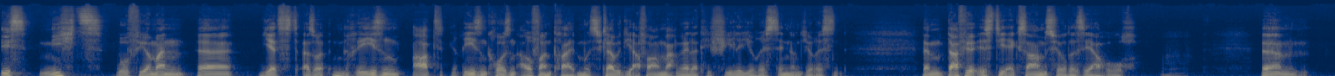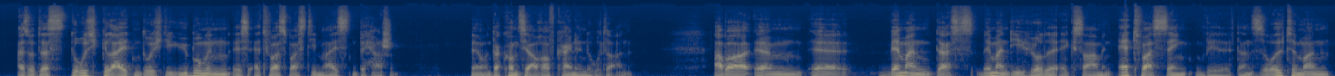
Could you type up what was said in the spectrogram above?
ist nichts, wofür man äh, jetzt also einen Riesenart, riesengroßen Aufwand treiben muss. Ich glaube, die Erfahrung machen relativ viele Juristinnen und Juristen. Ähm, dafür ist die Examenshürde sehr hoch. Ähm, also das Durchgleiten durch die Übungen ist etwas, was die meisten beherrschen. Und da kommt es ja auch auf keine Note an. Aber ähm, äh, wenn man das, wenn man die Hürde Examen etwas senken will, dann sollte man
